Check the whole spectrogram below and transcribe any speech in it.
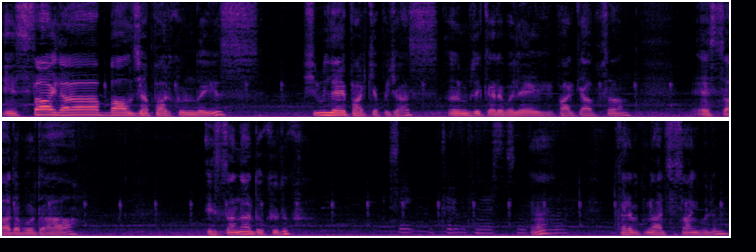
Esra ile Balca parkurundayız. Şimdi L park yapacağız. Önümüzdeki araba L park yapsın. Esra da burada. Esra nerede okuyorduk? Şey, Karabük okudum ben. Karabük Üniversitesi hangi bölüm?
